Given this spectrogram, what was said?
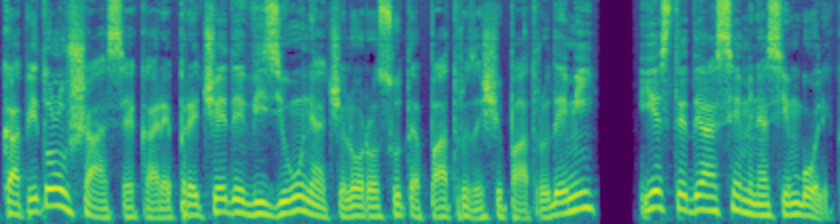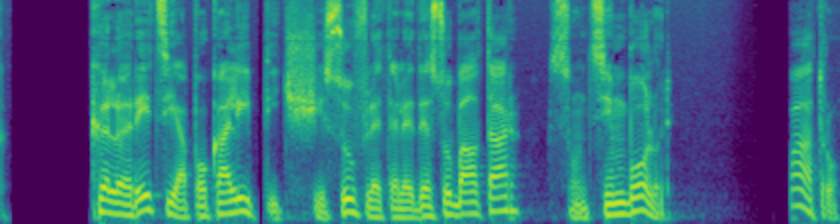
Capitolul 6, care precede viziunea celor 144 de mii, este de asemenea simbolic. Călăreții apocaliptici și sufletele de sub altar sunt simboluri. 4.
